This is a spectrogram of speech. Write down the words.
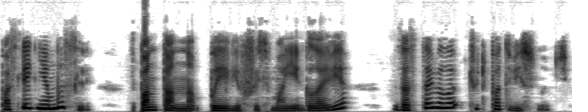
Последняя мысль, спонтанно появившись в моей голове, заставила чуть подвиснуть.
